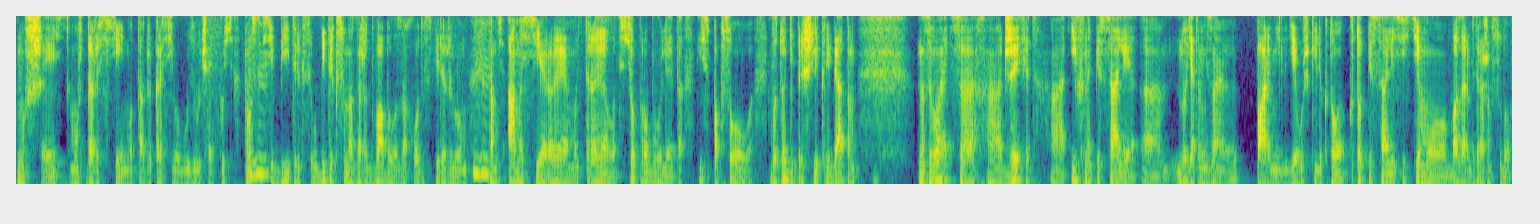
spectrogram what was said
ну, 6, может, даже 7, вот так же красиво будет звучать. Пусть просто Мгм. все битриксы. У битрикса у нас даже два было захода с перерывом. Мгм. Там amoCRM, и Trello, все пробовали это из попсового. В итоге пришли к ребятам, называется а, Jeffit. А, их написали, а, ну, я там не знаю, парни или девушки или кто, кто писали систему базы арбитражных судов.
